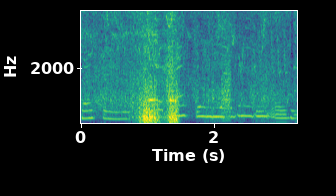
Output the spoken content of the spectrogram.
Döndü. Araba ters döndü.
